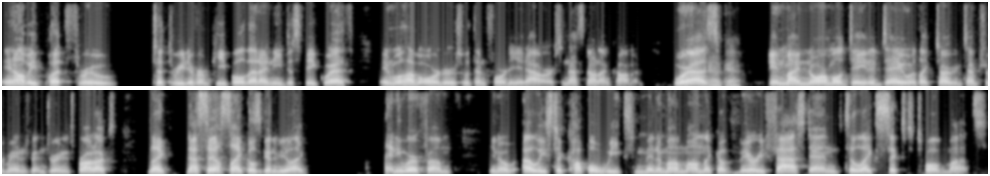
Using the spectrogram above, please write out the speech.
and I'll be put through to three different people that I need to speak with and we'll have orders within 48 hours, and that's not uncommon. Whereas okay. in my normal day to day with like target temperature management and drainage products, like that sales cycle is going to be like anywhere from you know at least a couple weeks minimum on like a very fast end to like six to 12 months.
